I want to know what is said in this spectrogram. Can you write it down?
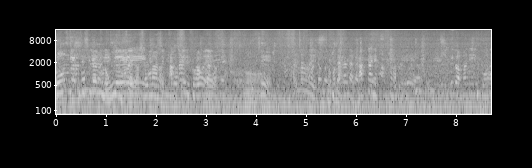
좋은 게로 드시려면 너무 비싸다. 8만 원. 어. 그치? 8만 원이면 저거 나. 이거 어머니 돈은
